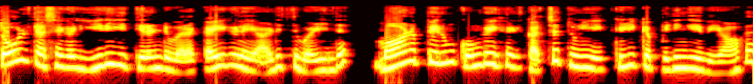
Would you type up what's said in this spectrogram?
தோல் தசைகள் இறுகி திரண்டு வர கைகளை அடித்து வழிந்த மானப்பெரும் கொங்கைகள் கச்ச துணியை கிழிக்க பிதுங்கியவையாக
